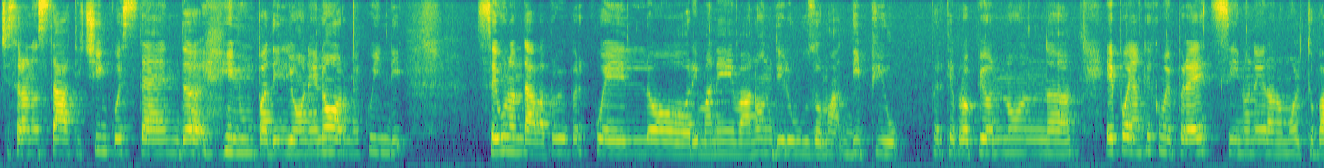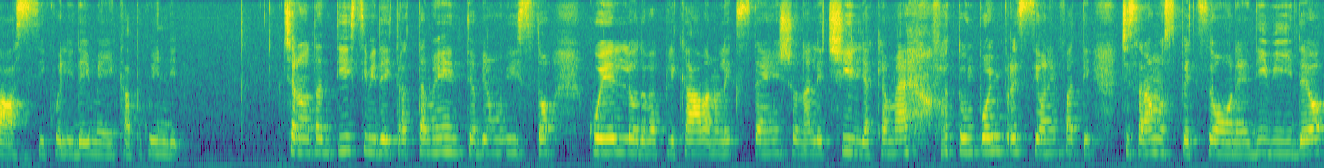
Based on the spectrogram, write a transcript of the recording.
ci saranno stati 5 stand in un padiglione enorme, quindi se uno andava proprio per quello rimaneva non deluso ma di più perché proprio non e poi anche come prezzi non erano molto bassi quelli dei make up quindi c'erano tantissimi dei trattamenti, abbiamo visto quello dove applicavano l'extension alle ciglia che a me ha fatto un po' impressione, infatti ci sarà uno spezzone di video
